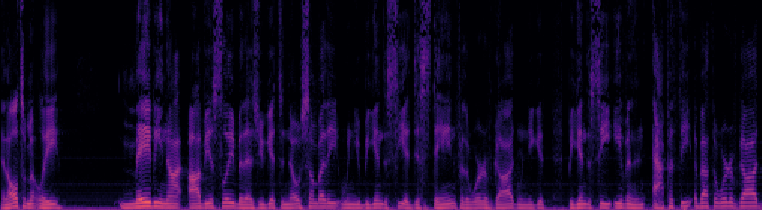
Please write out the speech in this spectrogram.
And ultimately, maybe not obviously, but as you get to know somebody, when you begin to see a disdain for the Word of God, when you get begin to see even an apathy about the Word of God,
